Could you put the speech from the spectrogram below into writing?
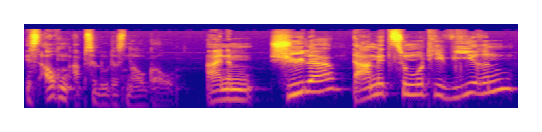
ist auch ein absolutes No-Go. Einem Schüler damit zu motivieren,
